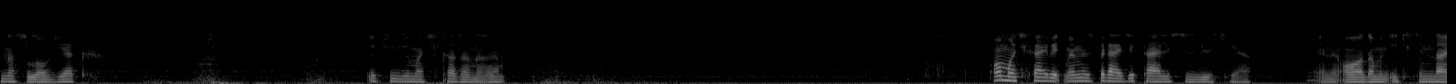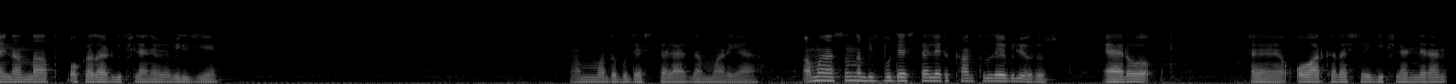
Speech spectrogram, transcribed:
nasıl olacak? 3. maçı kazanalım. O maçı kaybetmemiz birazcık talihsizlik ya. Yani o adamın ikisini de aynı anda atıp o kadar güçlenebileceği. Amma da bu destelerden var ya. Ama aslında biz bu desteleri counterlayabiliyoruz. Eğer o e, o arkadaşları güçlendiren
